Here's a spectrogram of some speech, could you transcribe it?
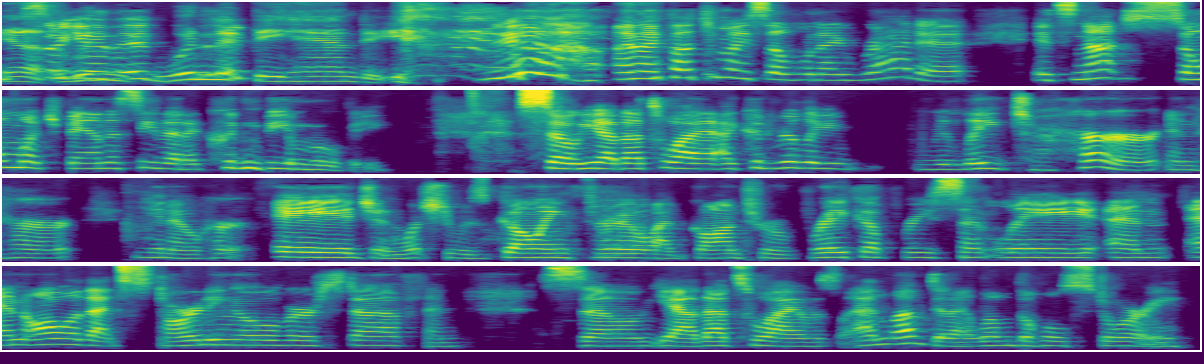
yeah. So yeah, wouldn't, it, wouldn't it be handy? yeah. And I thought to myself when I read it, it's not so much fantasy that it couldn't be a movie. So yeah, that's why I could really relate to her in her, you know, her age and what she was going through. I've gone through a breakup recently and and all of that starting over stuff and so yeah, that's why I was I loved it. I loved the whole story.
